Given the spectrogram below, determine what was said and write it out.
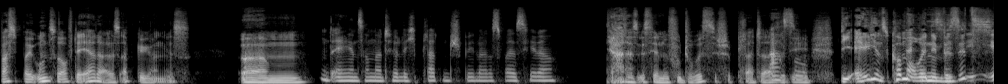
was bei uns auf der Erde alles abgegangen ist. Ähm, Und Aliens haben natürlich Plattenspieler, das weiß jeder. ja, das ist ja eine futuristische Platte. Also so. die, die Aliens kommen auch in den Besitz.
